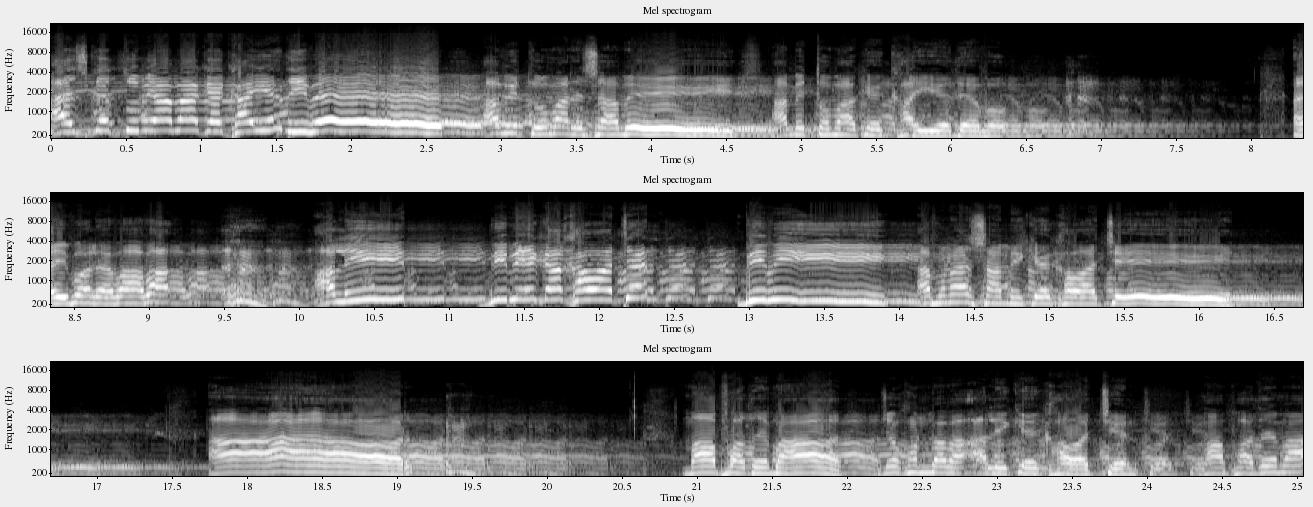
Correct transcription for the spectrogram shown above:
আজকে তুমি আমাকে খাইয়ে দিবে। আমি তোমার স্বামী, আমি তোমাকে খাইয়ে দেব। এই বলে বাবা, আলী বিবেকা খাওয়াচ্ছেন? বিবি, আপনার স্বামীকে খাওয়াচ্ছেন। আর মা ফাতেমা যখন বাবা আলীকে খাওয়াচ্ছেন, মা ফাতেমা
